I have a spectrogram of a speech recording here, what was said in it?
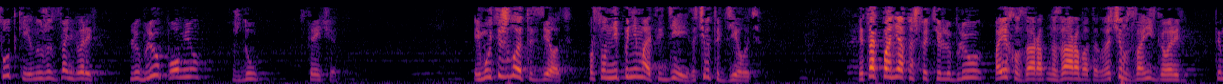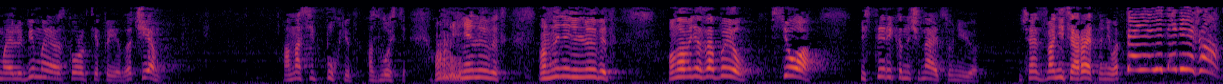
сутки нужно звонить, говорить, люблю, помню, жду встречи. Ему тяжело это сделать, просто он не понимает идеи, зачем это делать. И так понятно, что я тебя люблю, поехал на заработок, зачем звонить, говорить, ты моя любимая, я скоро к тебе приеду. Зачем? Она сидит пухнет от злости. Он меня не любит, он меня не любит, он меня забыл. Все, истерика начинается у нее. Начинает звонить, орать на него. Ты меня ненавижу!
